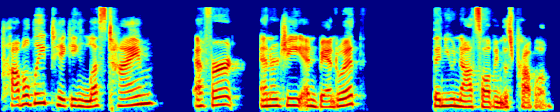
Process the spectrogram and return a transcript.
probably taking less time, effort, energy, and bandwidth than you not solving this problem.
